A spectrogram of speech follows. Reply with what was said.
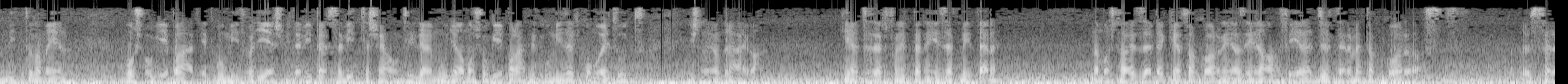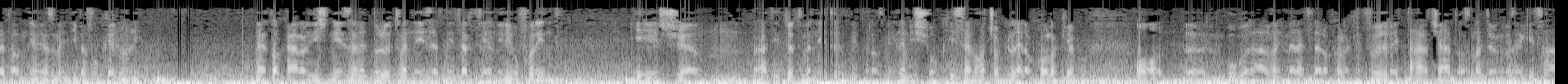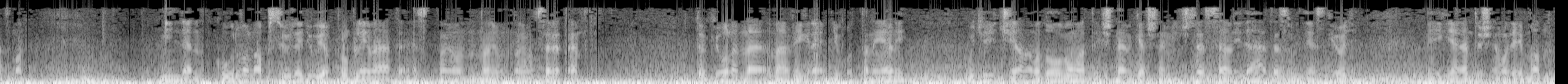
mit tudom én, mosógép alátét gumit, vagy ilyesmit, ami persze viccesen hangzik, de ugye a mosógép alátét gumi ez egy komoly cucc, és nagyon drága. 9000 forint per négyzetméter. Na most, ha ezzel be kell takarni azért a fél edzőtermet, akkor azt össze lehet adni, hogy az mennyibe fog kerülni. Mert akár is nézzel ebből 50 négyzetméter fél millió forint, és hát itt 50 négyzetméter az még nem is sok, hiszen ha csak lerak valaki a, a Google állvány mellett lerak valaki a földre egy tárcsát, az már döng az egész házban. Minden kurva nap szül egy újabb problémát, ezt nagyon-nagyon szeretem. Tök jó lenne már végre nyugodtan élni, úgyhogy csinálom a dolgomat, és nem kell semmit stresszelni, de hát ez úgy néz ki, hogy még jelentősen odébb van.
